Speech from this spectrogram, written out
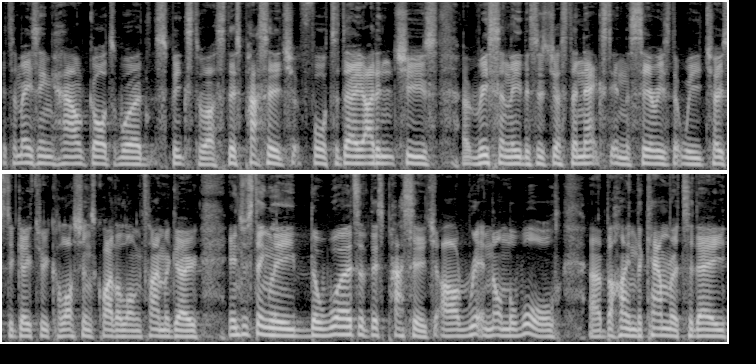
It's amazing how God's word speaks to us. This passage for today, I didn't choose uh, recently. This is just the next in the series that we chose to go through Colossians quite a long time ago. Interestingly, the words of this passage are written on the wall uh, behind the camera today,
